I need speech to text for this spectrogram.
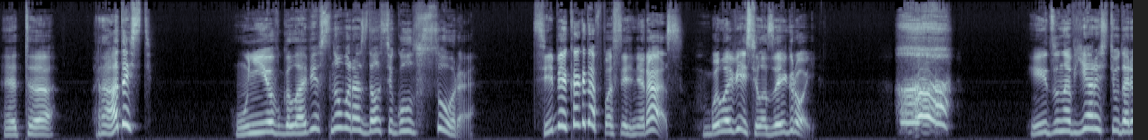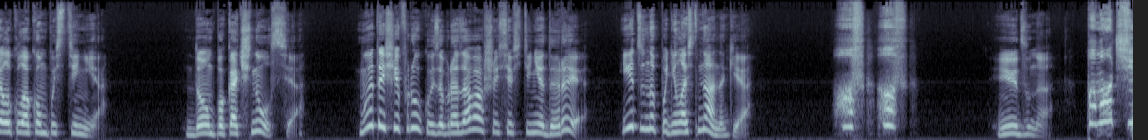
Это радость? У нее в голове снова раздался голос Сора. «Тебе когда в последний раз было весело за игрой. Идзуна в ярости ударила кулаком по стене. Дом покачнулся. Вытащив руку из образовавшейся в стене дыры, Идзуна поднялась на ноги. Оф, оф. Идзуна. Помолчи.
